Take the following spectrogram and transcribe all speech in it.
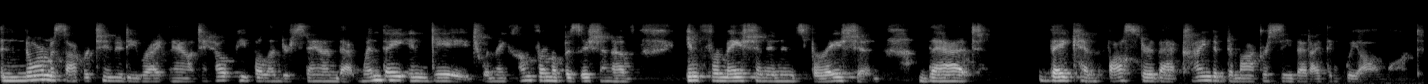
enormous opportunity right now to help people understand that when they engage, when they come from a position of information and inspiration, that they can foster that kind of democracy that I think we all want.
